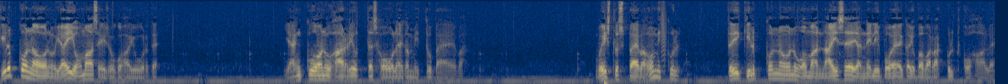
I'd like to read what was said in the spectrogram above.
kilpkonna onu jäi oma seisukoha juurde Jänku onu harjutas hoolega mitu päeva võistluspäeva hommikul tõi kilpkonna onu oma naise ja neli poega juba varakult kohale.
